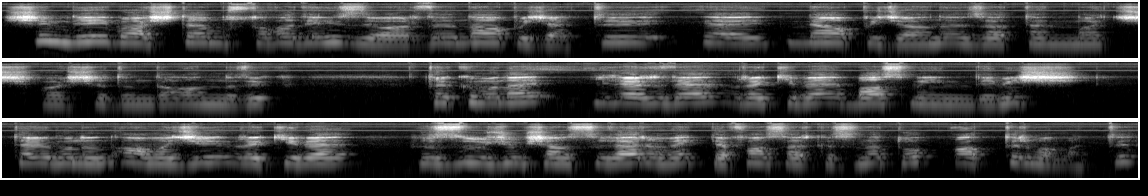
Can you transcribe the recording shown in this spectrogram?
Şimdi başta Mustafa Denizli vardı. Ne yapacaktı? E, ne yapacağını zaten maç başladığında anladık. Takımına ileride rakibe basmayın demiş. Tabi bunun amacı rakibe hızlı hücum şansı vermemek, defans arkasına top attırmamaktı.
